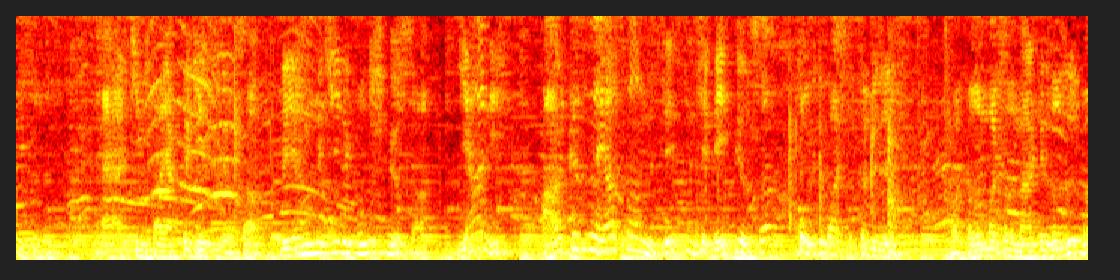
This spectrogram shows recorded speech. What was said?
mısınız? Eğer kimse ayakta gezmiyorsa ve yanındakiyle konuşmuyorsa, yani arkasına yaslanmış sessizce bekliyorsa oyunu başlatabilirim. Bakalım bakalım herkes hazır mı?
